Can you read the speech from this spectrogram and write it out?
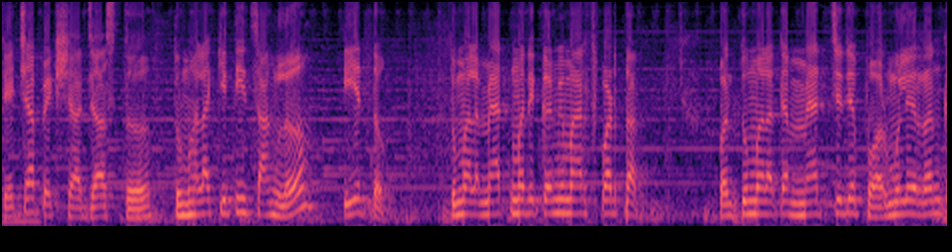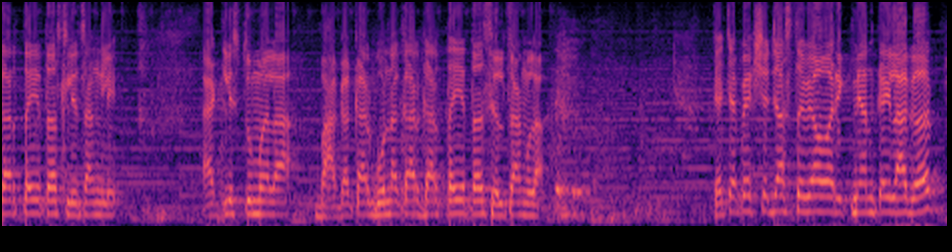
त्याच्यापेक्षा जास्त तुम्हाला किती चांगलं येतं? तुम्हाला मॅथमध्ये कमी मार्क्स पडतात. पण तुम्हाला त्या मॅथचे जे फॉर्म्युले रन करता येत असले चांगले ॲटलिस्ट तुम्हाला भागाकार गुणाकार करता येत असेल चांगला. त्याच्यापेक्षा जास्त व्यावहारिक ज्ञान काही लागत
